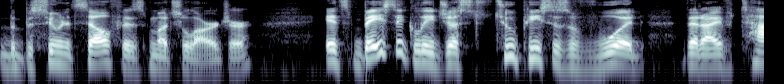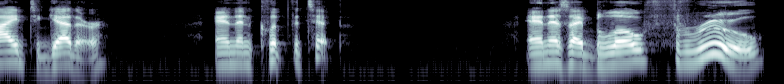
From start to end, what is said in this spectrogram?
the bassoon itself is much larger. It's basically just two pieces of wood that I've tied together and then clip the tip. And as I blow through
